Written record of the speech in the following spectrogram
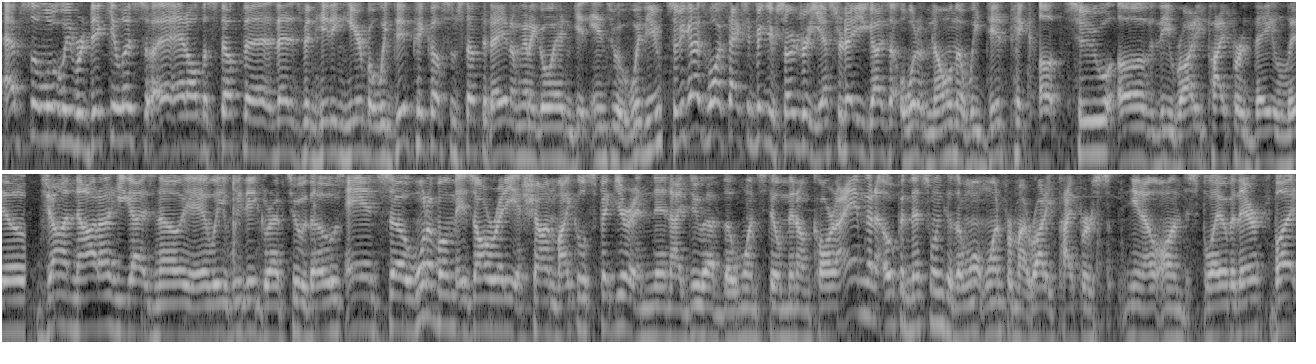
Absolutely absolutely ridiculous at all the stuff that, that has been hitting here, but we did pick up some stuff today, and I'm going to go ahead and get into it with you. So if you guys watched Action Figure Surgery yesterday, you guys would have known that we did pick up two of the Roddy Piper They Live. John Nada, you guys know, yeah, we, we did grab two of those. And so one of them is already a Shawn Michaels figure, and then I do have the one still mint on card. I am going to open this one because I want one for my Roddy Piper's, you know, on display over there. But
